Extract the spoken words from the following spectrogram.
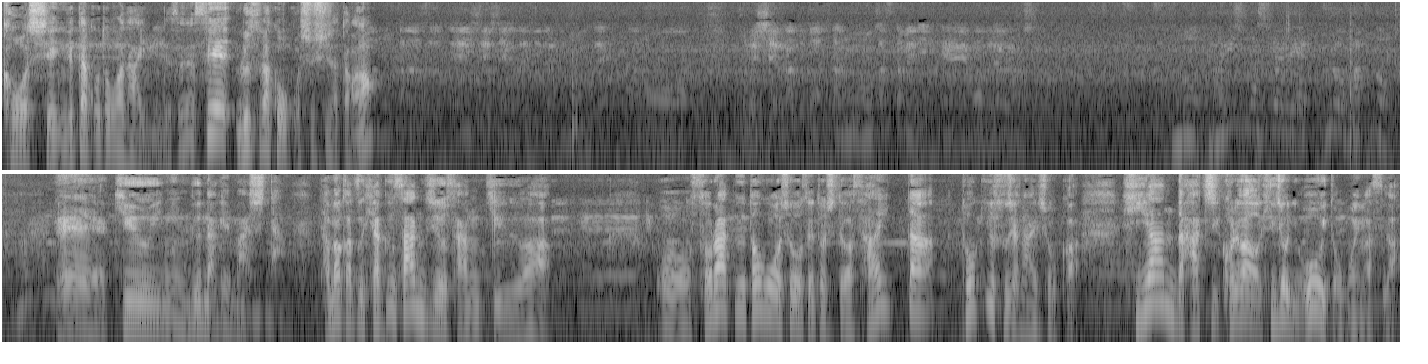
甲子園に出たことがないんですよね。聖ルスラ高校出身だったかな？えー、9イニング投げました。球数133球は、おそらく戸郷翔征としては最多投球数じゃないでしょうか。被安打8、これは非常に多いと思いますが。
